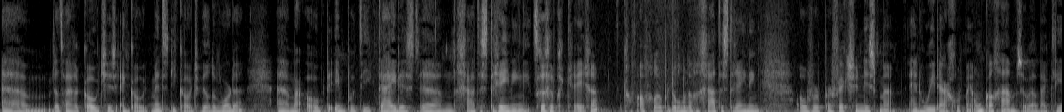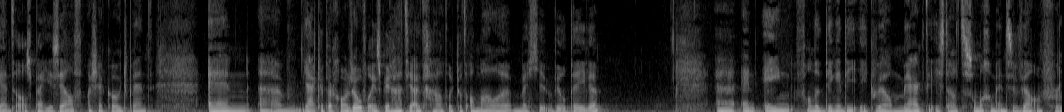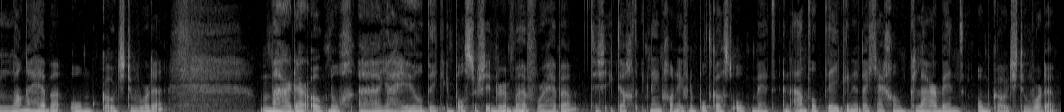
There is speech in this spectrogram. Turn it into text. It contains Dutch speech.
Um, dat waren coaches en coach, mensen die coach wilden worden. Uh, maar ook de input die ik tijdens de um, gratis training terug heb gekregen. Ik gaf afgelopen donderdag een gratis training over perfectionisme en hoe je daar goed mee om kan gaan. Zowel bij cliënten als bij jezelf als jij coach bent. En um, ja, ik heb er gewoon zoveel inspiratie uit gehaald dat ik dat allemaal uh, met je wil delen. Uh, en een van de dingen die ik wel merkte is dat sommige mensen wel een verlangen hebben om coach te worden. Maar daar ook nog uh, ja, heel dik imposter syndrome voor hebben. Dus ik dacht, ik neem gewoon even een podcast op met een aantal tekenen dat jij gewoon klaar bent om coach te worden.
